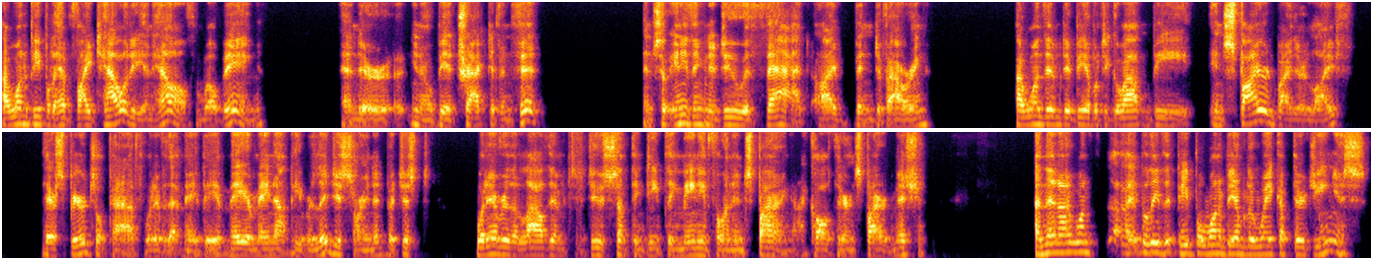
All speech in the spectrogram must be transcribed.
I wanted people to have vitality and health and well-being, and they're you know be attractive and fit. And so anything to do with that, I've been devouring. I want them to be able to go out and be inspired by their life, their spiritual path, whatever that may be. It may or may not be religious oriented, but just whatever that allowed them to do something deeply meaningful and inspiring. I call it their inspired mission. And then I want I believe that people want to be able to wake up their genius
